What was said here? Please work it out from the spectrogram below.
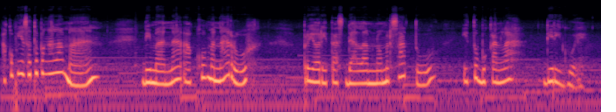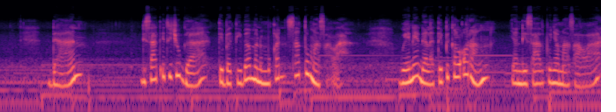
aku punya satu pengalaman di mana aku menaruh prioritas dalam nomor satu itu bukanlah diri gue. Dan di saat itu juga tiba-tiba menemukan satu masalah. Gue ini adalah tipikal orang yang di saat punya masalah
